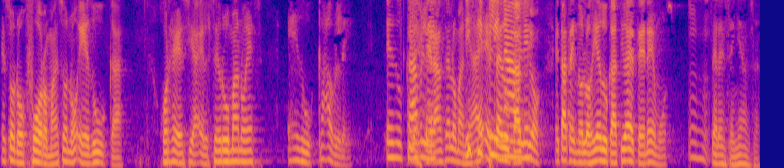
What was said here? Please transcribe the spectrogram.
eso no forma, eso no educa. Jorge decía, el ser humano es educable. Educable. La esperanza de la humanidad esta educación, esta tecnología educativa que tenemos de la enseñanza.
